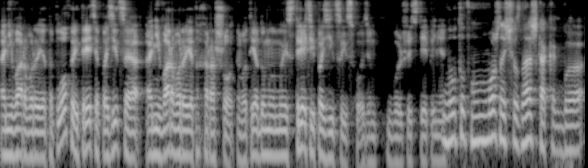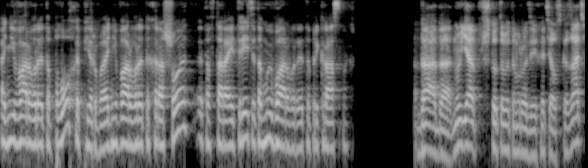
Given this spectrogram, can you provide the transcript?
они варвары это плохо, и третья позиция они варвары это хорошо. Вот я думаю, мы с третьей позиции исходим в большей степени. Ну тут можно еще, знаешь, как как бы они варвары это плохо, первое, они варвары это хорошо, это вторая, и третья это мы варвары, это прекрасно. Да, да, ну я что-то в этом роде и хотел сказать.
